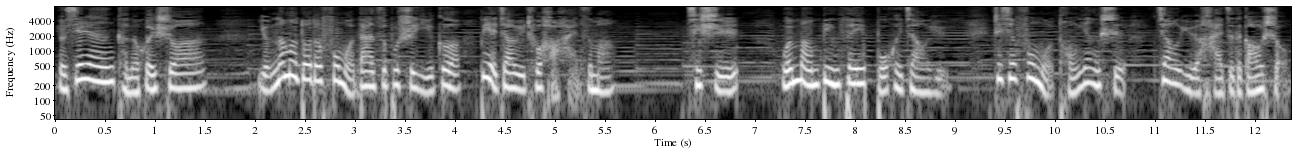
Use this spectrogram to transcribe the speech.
有些人可能会说。有那么多的父母大字不识一个，不也教育出好孩子吗？其实，文盲并非不会教育，这些父母同样是教育孩子的高手。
